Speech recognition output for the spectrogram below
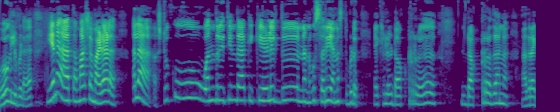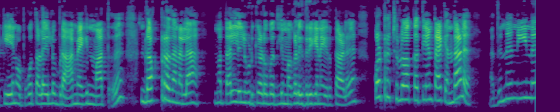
ಹೋಗ್ಲಿ ಬಿಡ. ಏನ ತಮಾಷೆ ಮಾಡ್ಯಾಳ? ಅಲ್ಲ, ಅಷ್ಟಕ್ಕೂ ಒಂದ್ ರೀತಿಯಿಂದ ಆಕಿ ಕೇಳಿದ್ದು ನನಗೂ ಸರಿ ಅನಿಸ್ತು ಬಿಡು. ಯಾಕೆ ಡಾಕ್ಟರ್ ಡಾಕ್ಟರ್ ಅದಾನ. ಅದ್ರಾಕಿ ಏನು ಒಪ್ಕೋತಾಳೆ ಇಲ್ಲ ಬಿಡ ಆಮ್ಯಾಗಿನ ಮಾತು. ಡಾಕ್ಟರ್ ಅದಾನಲ್ಲ. ಮತ್ತೆ ಅಲ್ಲಿ ಇಲ್ಲಿ ಹುಡುಕಾಡೋ ಬದ್ಲಿ ಮಗಳು ಇದ್ರಿಗೇನೆ ಇರ್ತಾಳೆ. ಕೊಟ್ರೆ ಚಲೋ ಆಕತಿ ಅಂತ ಅಂದಾಳೆ? ಅದನ್ನ ನೀನು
